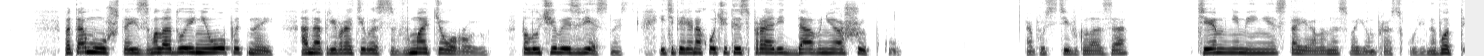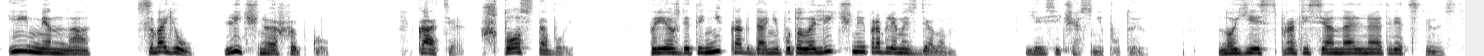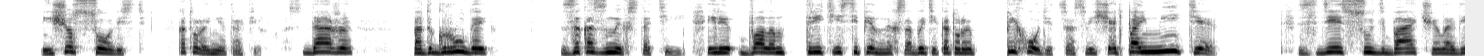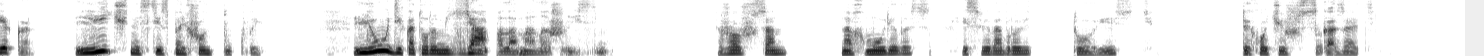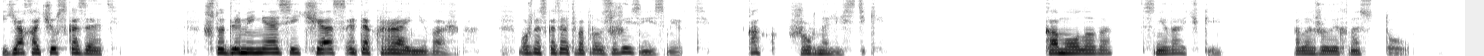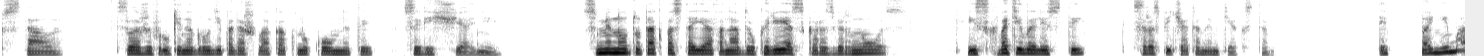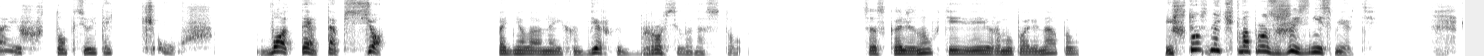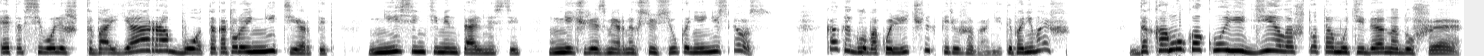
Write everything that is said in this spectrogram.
Потому что из молодой и неопытной она превратилась в матерую, получила известность, и теперь она хочет исправить давнюю ошибку. Опустив глаза, тем не менее стояла на своем Проскурина. Вот именно свою личную ошибку. Катя, что с тобой? Прежде ты никогда не путала личные проблемы с делом. Я и сейчас не путаю. Но есть профессиональная ответственность. И еще совесть, которая не атрофировалась. Даже под грудой заказных статей или валом третьестепенных событий, которые приходится освещать. Поймите, здесь судьба человека, личности с большой буквы. Люди, которым я поломала жизнь. Жорж Сан нахмурилась и свела брови. То есть, ты хочешь сказать? Я хочу сказать, что для меня сейчас это крайне важно. Можно сказать, вопрос жизни и смерти, как журналистики. Камолова сняла очки, положила их на стол, встала, сложив руки на груди, подошла к окну комнаты совещаний. С минуту так постояв, она вдруг резко развернулась и схватила листы с распечатанным текстом. — Ты понимаешь, что все это чушь? Вот это все! Подняла она их вверх и бросила на стол. Соскользнув, те веером упали на пол. И что значит вопрос жизни и смерти? Это всего лишь твоя работа, которая не терпит ни сентиментальности, ни чрезмерных сюсюканий, ни слез, как и глубоко личных переживаний. Ты понимаешь? Да кому какое дело, что там у тебя на душе?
